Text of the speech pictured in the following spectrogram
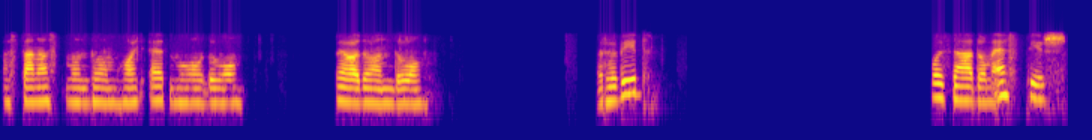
aztán azt mondom, hogy Edmodo beadandó. Rövid, hozzáadom ezt is,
